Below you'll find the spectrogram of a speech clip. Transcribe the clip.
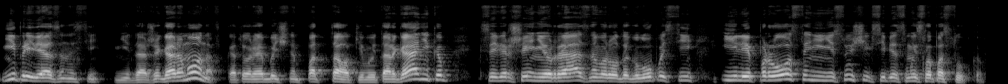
ни привязанностей, ни даже гормонов, которые обычно подталкивают органиков к совершению разного рода глупостей или просто не несущих себе смысла поступков.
